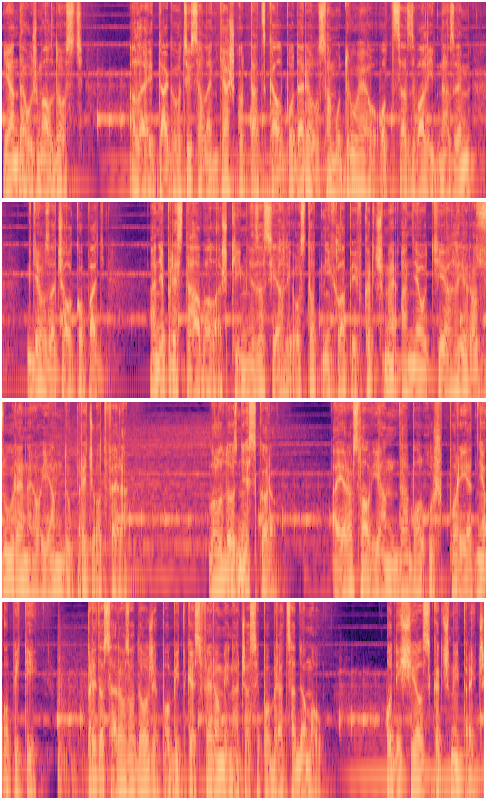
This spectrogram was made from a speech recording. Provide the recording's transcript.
Janda už mal dosť, ale aj tak, hoci sa len ťažko tackal, podarilo sa mu druhého otca zvaliť na zem, kde ho začal kopať a neprestával, až kým nezasiahli ostatní chlapi v krčme a neodtiahli rozzúreného Jandu preč od Fera. Bolo dosť neskoro – a Jaroslav Janda bol už poriadne opitý. Preto sa rozhodol, že po bitke s Ferom je na čase pobrať sa domov. Odišiel s krčmi preč.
